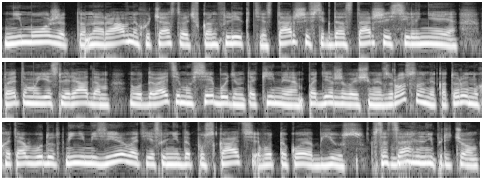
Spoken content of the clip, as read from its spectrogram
не может на равных участвовать в конфликте. Старший всегда старше и сильнее. Поэтому если рядом, ну вот давайте мы все будем такими поддерживающими взрослыми, которые ну хотя бы будут минимизировать, если не допускать вот такой абьюз. В социальный причем,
